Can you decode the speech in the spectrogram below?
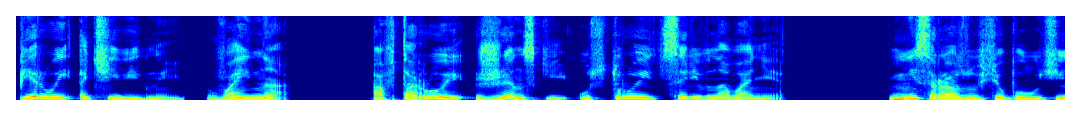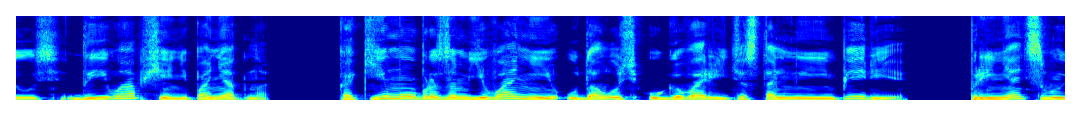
Первый очевидный – война, а второй – женский – устроить соревнование. Не сразу все получилось, да и вообще непонятно, каким образом Евании удалось уговорить остальные империи принять свою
